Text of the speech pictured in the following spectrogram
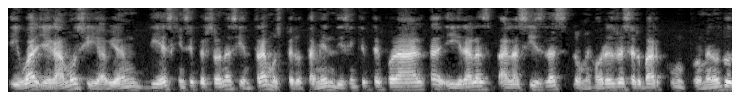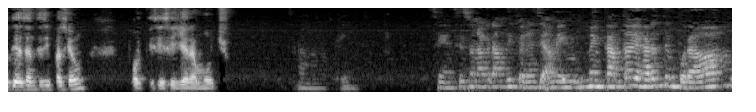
Igual llegamos y habían 10, 15 personas y entramos, pero también dicen que en temporada alta ir a las, a las islas lo mejor es reservar como por lo menos dos días de anticipación porque sí se llena mucho. Ah, sí, sí, es una gran diferencia. A mí me encanta viajar en temporada baja,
